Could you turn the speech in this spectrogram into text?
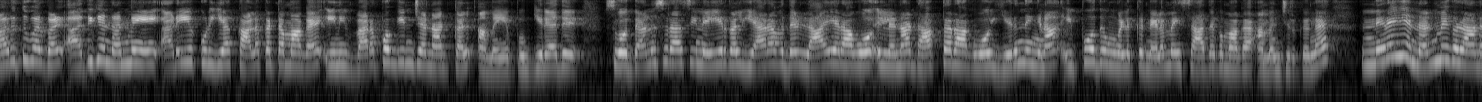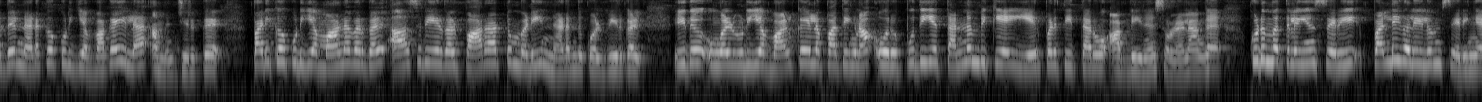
மருத்துவர்கள் அதிக நன்மையை அடையக்கூடிய காலகட்டமாக இனி வரப்போகின்ற நாட்கள் அமைய போகிறது ஸோ தனுசு ராசி நேயர்கள் யாராவது லாயராகவோ இல்லைனா டாக்டராகவோ இருந்தீங்கன்னா இப்போது உங்களுக்கு நிலைமை சாதகமாக அமைஞ்சிருக்குங்க. நிறைய நன்மைகளானது நடக்கக்கூடிய வகையில் அமைஞ்சிருக்கு. படிக்கக்கூடிய மாணவர்கள் ஆசிரியர்கள் பாராட்டும்படி நடந்து கொள்வீர்கள். இது உங்களுடைய வாழ்க்கையில் பார்த்தீங்கன்னா ஒரு புதிய தன்னம்பிக்கையை ஏற்படுத்தி தரும் அப்படின்னு சொல்லலாங்க. குடும்பத்திலையும் சரி பள்ளிகளிலும் சரிங்க.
